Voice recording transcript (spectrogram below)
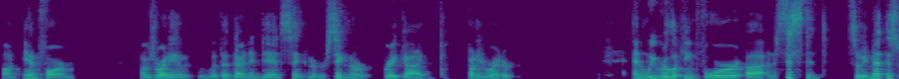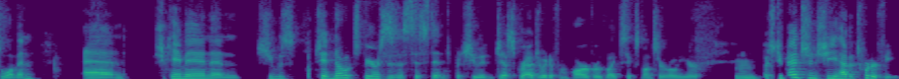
on A.N.T. Farm i was writing it with a guy named Dan Signer signer great guy funny writer and we were looking for uh, an assistant so we met this woman and she came in and she was she had no experience as an assistant, but she had just graduated from Harvard like six months earlier. Mm. But she mentioned she had a Twitter feed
